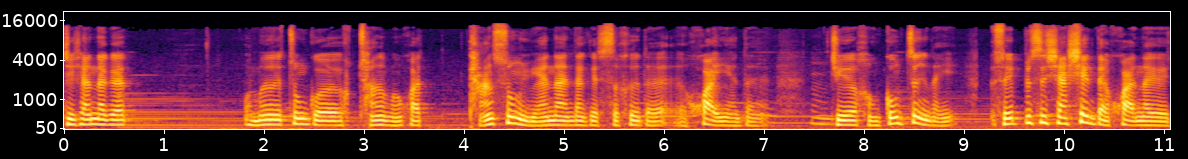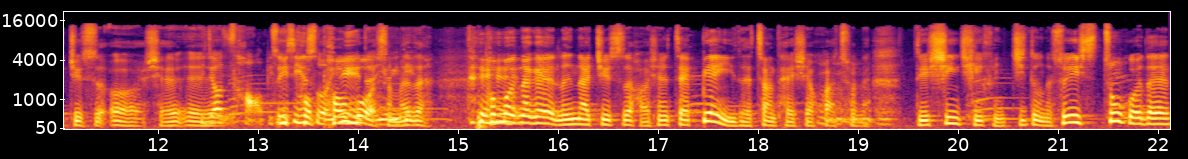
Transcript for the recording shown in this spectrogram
就像那个我们中国传统文化唐宋元呢那个时候的画一样的，就很公正的，所以不是像现代画那个就是哦，像呃比较草，随心所欲的什么的，泼墨那个人呢，就是好像在变异的状态下画出来，对心情很激动的，所以中国的。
